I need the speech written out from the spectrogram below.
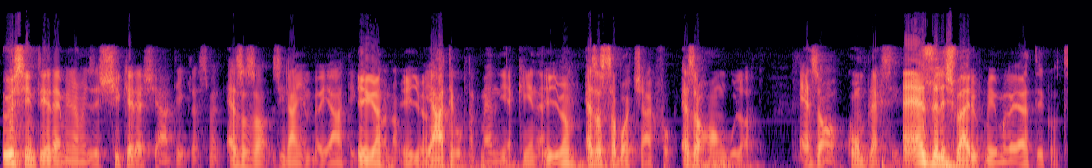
őszintén remélem, hogy ez egy sikeres játék lesz, mert ez az az irány, amiben a játékok Igen, vannak. így van. A játékoknak mennie kéne. Így van. Ez a szabadságfok, ez a hangulat, ez a komplexitás. Ezzel is várjuk még meg a játékot.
